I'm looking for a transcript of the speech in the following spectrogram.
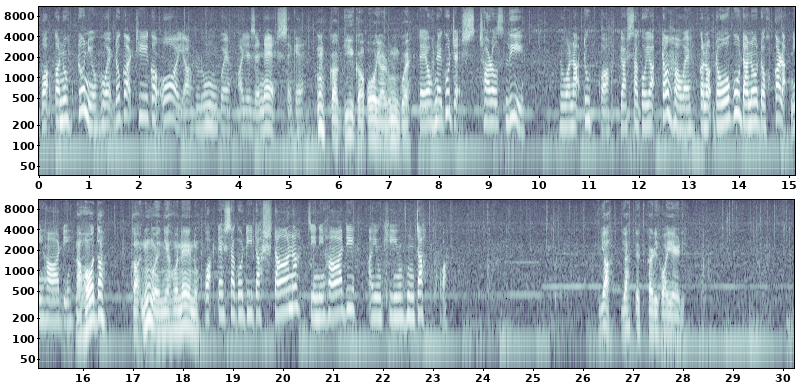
và còn nu dun yu hồi do có thì có ôi à luôn quê ở dưới dưới này sẽ cái ừ cả gì cả ôi à luôn quê để ô này cũng chế Charles Lee. Luôn nãy tu qua ya sa go ya trong hà về còn nó do gu đàn nó đồ cả là ni hà đi na hồ đó cả nu mới nhà hồ nè nu và để sa go đi đó stana chỉ ni hà đi ayung khi hung cha. Ja, ja, dit kan ik wel jullie.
